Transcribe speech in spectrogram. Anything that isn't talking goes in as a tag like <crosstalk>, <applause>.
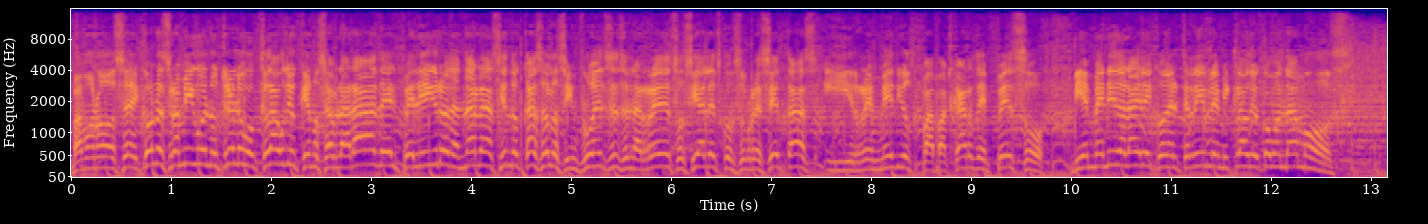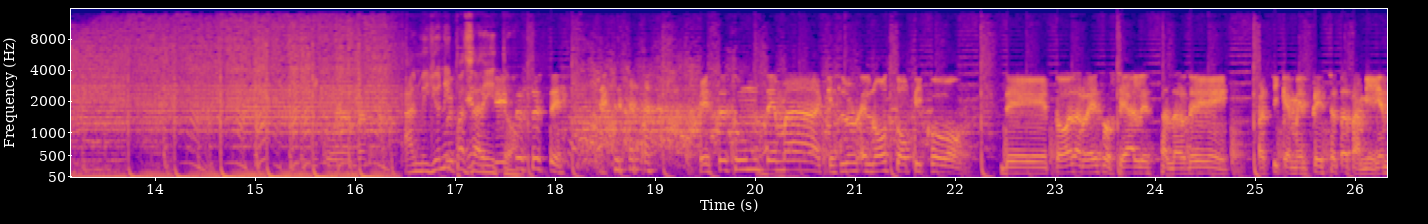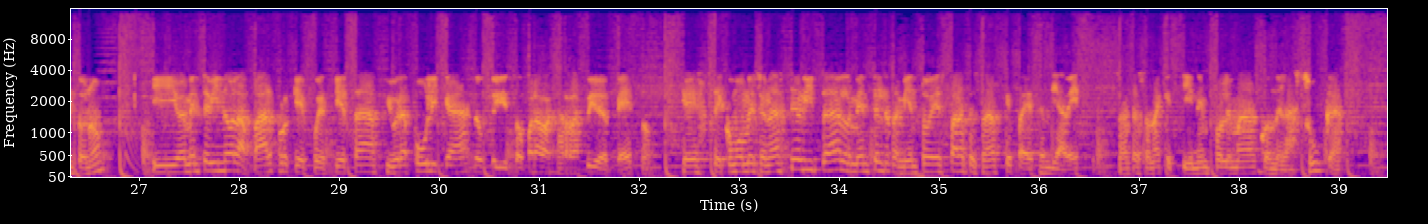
Vámonos eh, con nuestro amigo el nutriólogo Claudio que nos hablará del peligro de andar haciendo caso a los influencers en las redes sociales con sus recetas y remedios para bajar de peso. Bienvenido al aire con el terrible, mi Claudio, ¿cómo andamos? Al millón y Pues pasadito. Este es, este. <laughs> este es un tema que es el nuevo tópico de todas las redes sociales, hablar de prácticamente este tratamiento, ¿no? Y obviamente vino a la par porque pues cierta figura pública lo utilizó para bajar rápido de peso. Este, como mencionaste ahorita, realmente el tratamiento es para personas que padecen diabetes, una persona que tienen problema con el azúcar.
